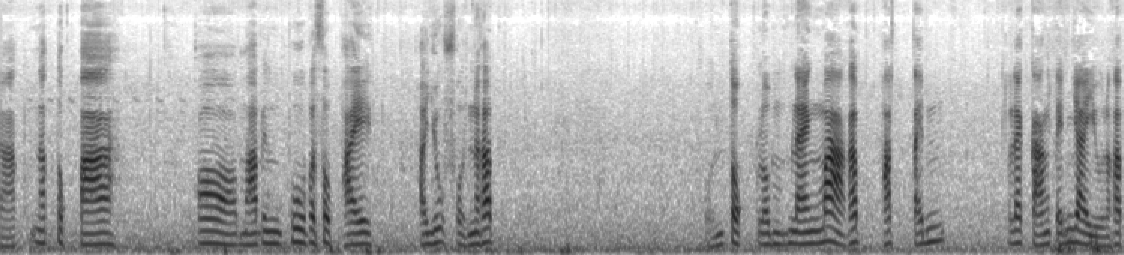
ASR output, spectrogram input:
จากนักตกปลา ก็ มาเป็นผู้ประสบภัยพายุฝนนะครับ ฝนตกลมแรงมากครับ พัดเต็นท์และกลางเต็นท์ใหญ่อยู่นะครับ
